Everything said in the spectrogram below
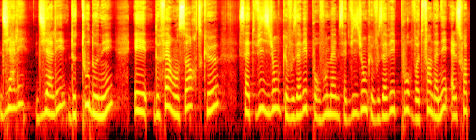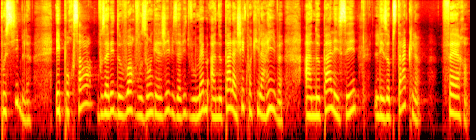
d'y aller, d'y aller, de tout donner et de faire en sorte que cette vision que vous avez pour vous-même, cette vision que vous avez pour votre fin d'année, elle soit possible. Et pour ça, vous allez devoir vous engager vis-à-vis de vous-même à ne pas lâcher quoi qu'il arrive, à ne pas laisser les obstacles faire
